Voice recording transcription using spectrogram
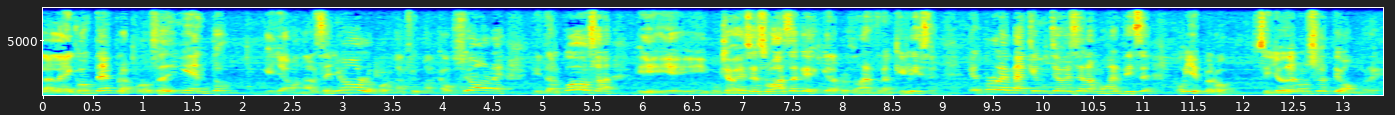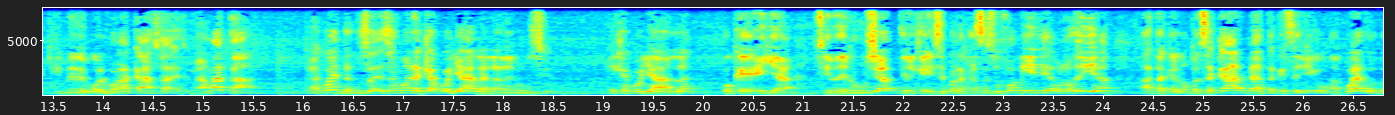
La ley contempla procedimientos que llaman al Señor, lo ponen a firmar cauciones y tal cosa, y, muchas veces eso hace que, la persona se tranquilice. El problema es que muchas veces la mujer dice, oye, pero si yo denuncio a este hombre y me devuelvo a la casa, me va a matar. ¿Te das cuenta? Entonces esa mujer hay que apoyarla en la denuncia. Hay que apoyarla porque ella, si denuncia, tiene que irse para la casa de su familia unos días hasta que el hombre se calme, hasta que se llegue a un acuerdo.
